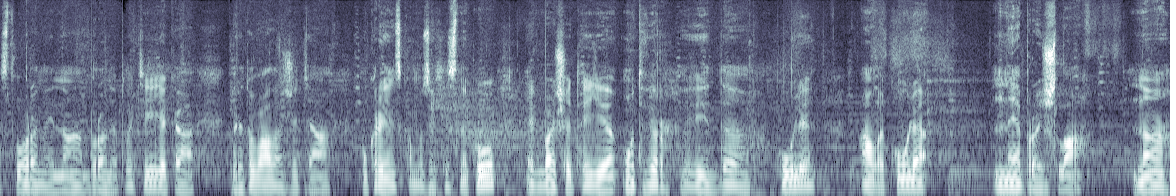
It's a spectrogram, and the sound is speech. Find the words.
створений на бронеплиті, яка врятувала життя українському захиснику. Як бачите, є отвір від е, кулі, але куля не пройшла на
